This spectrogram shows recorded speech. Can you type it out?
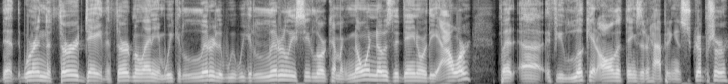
that we're in the third day, the third millennium. We could literally, we, we could literally see the Lord coming. No one knows the day nor the hour, but uh, if you look at all the things that are happening in Scripture,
